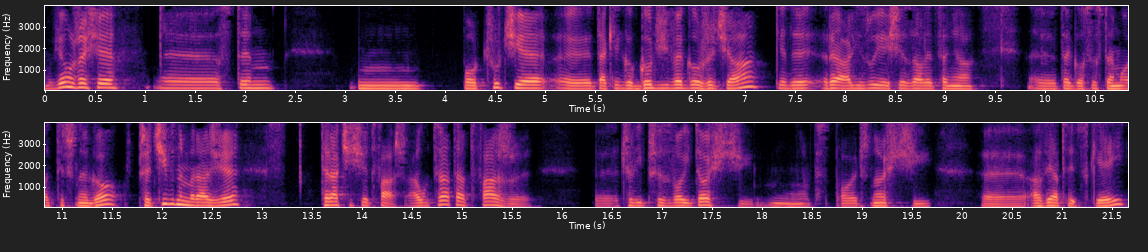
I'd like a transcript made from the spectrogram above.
wiąże się e, z tym mm, poczucie takiego godziwego życia, kiedy realizuje się zalecenia E, tego systemu etycznego. W przeciwnym razie traci się twarz, a utrata twarzy, e, czyli przyzwoitości mm, w społeczności e, azjatyckiej,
